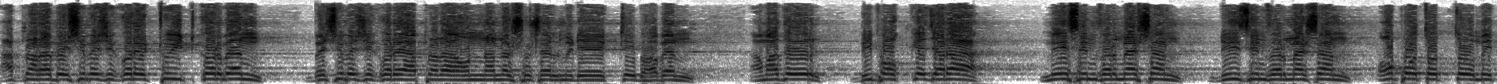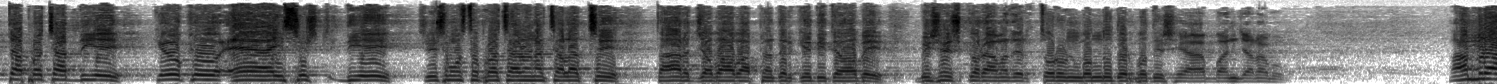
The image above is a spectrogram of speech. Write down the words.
আপনারা বেশি বেশি করে টুইট করবেন, বেশি বেশি করে আপনারা অন্যান্য সোশ্যাল মিডিয়ায় অ্যাক্টিভ হবেন। আমাদের বিপক্ষে যারা মিস ইনফরমেশন ডিস ইনফরমেশন অপতথ্য, মিথ্যা প্রচার দিয়ে, কেউ কেউ এআই সৃষ্টি দিয়ে যে সমস্ত প্রচারণা চালাচ্ছে, তার জবাব আপনাদেরকে দিতে হবে। বিশেষ করে আমাদের তরুণ বন্ধুদের প্রতি সে আহ্বান জানাব। আমরা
